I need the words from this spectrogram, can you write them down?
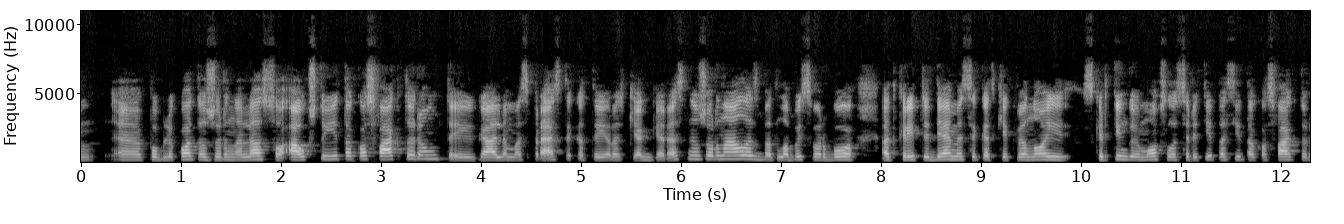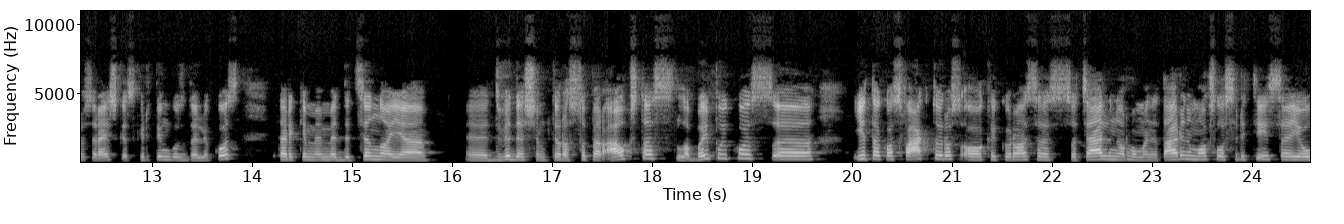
e, publikuota žurnale su aukštų įtakos faktorium, tai galima spręsti, kad tai yra kiek geresnis žurnalas, bet labai svarbu atkreipti dėmesį, kad kiekvienoje skirtingoje mokslo srity tas įtakos faktorius reiškia skirtingus dalykus. Tarkime, medicinoje 20 e, yra super aukštas, labai puikus įtakos faktorius, o kai kuriuose socialinių ar humanitarinių mokslo srityse jau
